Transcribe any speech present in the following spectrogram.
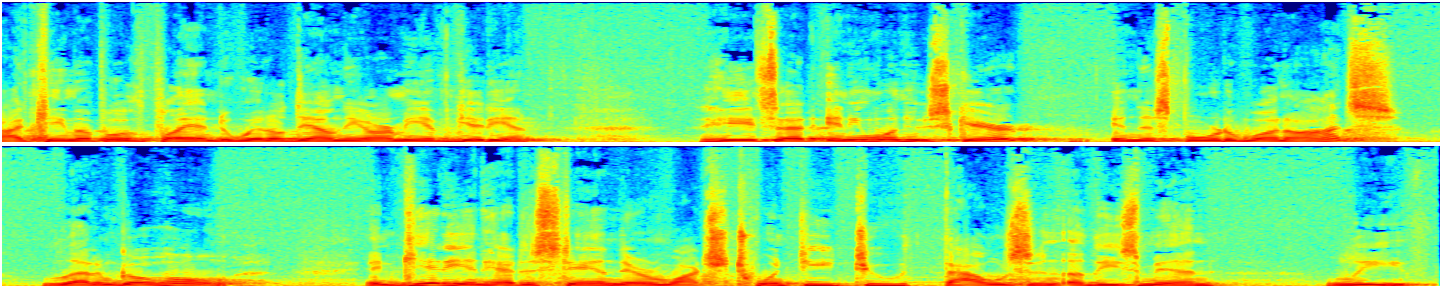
God came up with a plan to whittle down the army of Gideon. He said, Anyone who's scared in this four to one odds, let him go home. And Gideon had to stand there and watch 22,000 of these men leave.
